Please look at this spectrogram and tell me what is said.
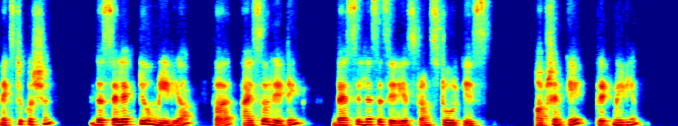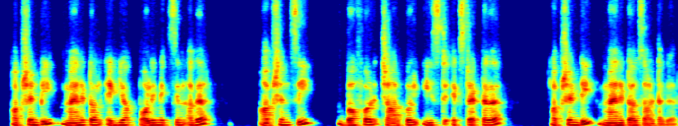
Next question. The selective media for isolating Bacillus cereus from stool is option A, plate medium, option B, mannitol egg yolk polymyxin agar, option C, buffered charcoal yeast extract agar, option D, mannitol salt agar.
